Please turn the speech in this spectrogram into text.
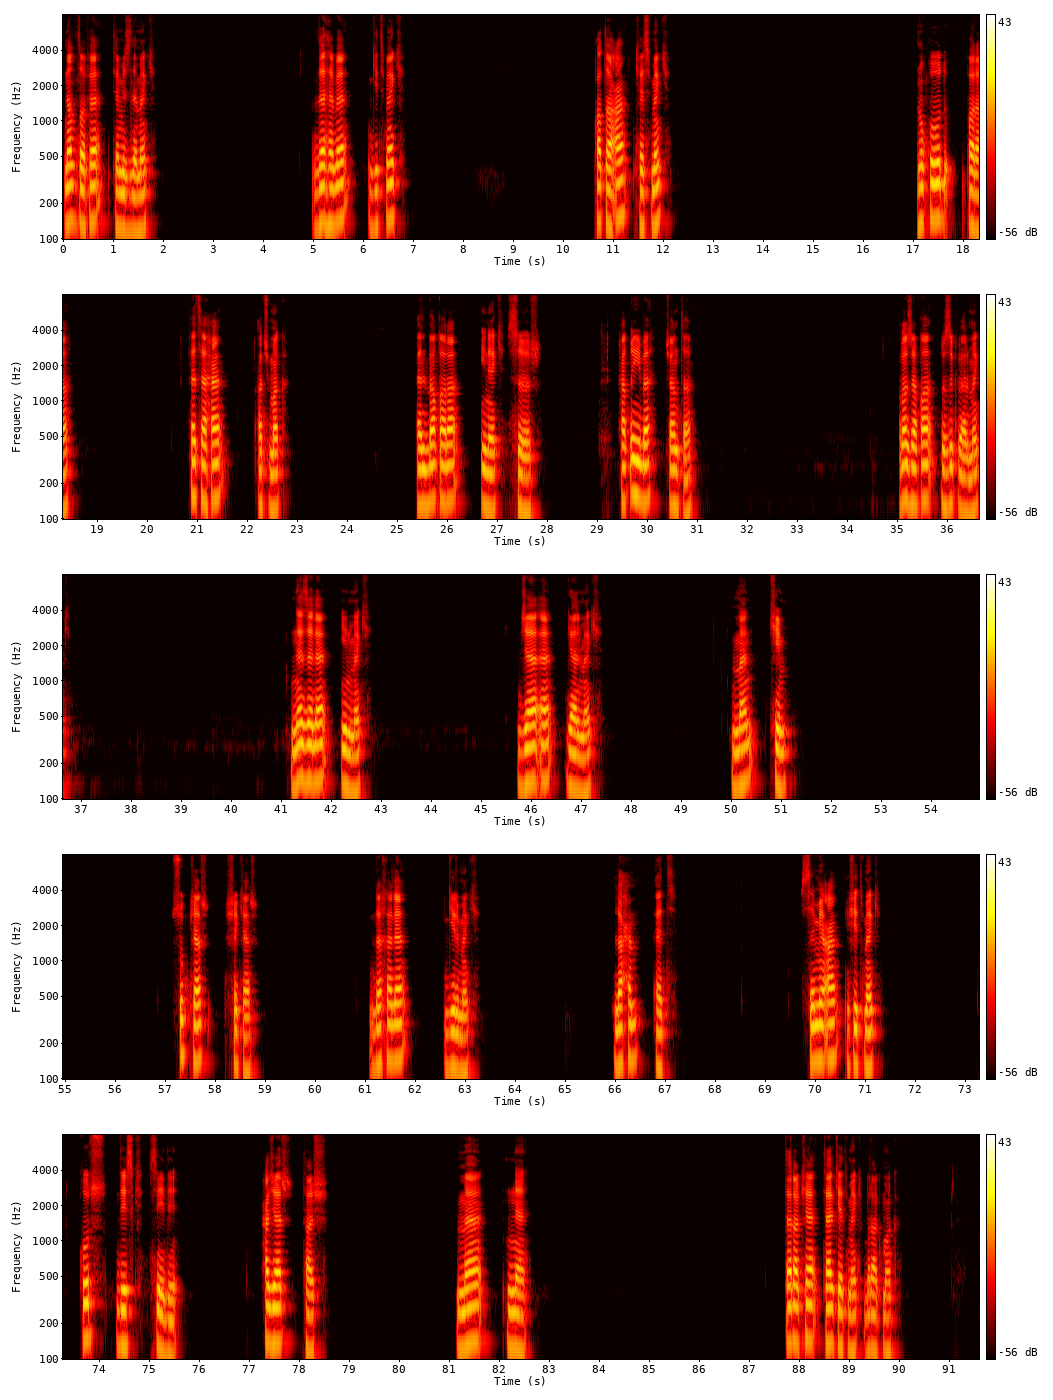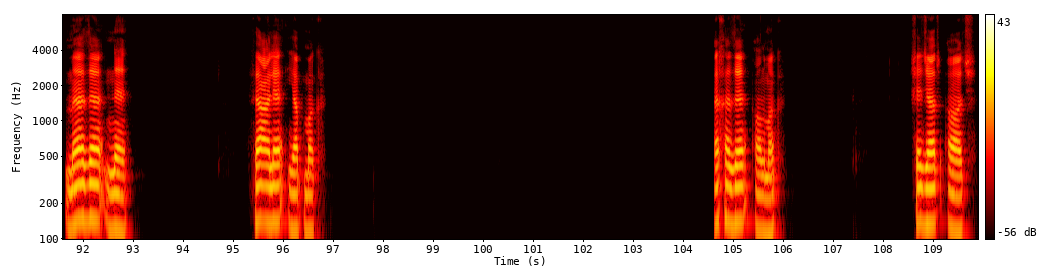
Nazzafe, temizlemek. Zehebe, gitmek. Kata'a, kesmek. Nukud, para. Feteha, açmak. El-Bakara, inek, sığır. Hakibe, çanta. Razaka rızık vermek. Nezele inmek. Ca'e gelmek. Men kim? Sukker şeker. Dehale girmek. Lahm et. Semi'a işitmek. Kurs disk CD. Hacer taş. Ma ne. Terake terk etmek, bırakmak. Mâze ne? Feale yapmak. Ehaze almak. Şecer ağaç.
